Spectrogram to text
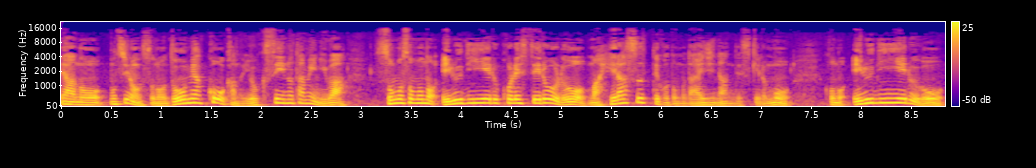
であのもちろんその動脈硬化の抑制のためにはそもそもの LDL コレステロールを、まあ、減らすってことも大事なんですけどもこの LDL を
